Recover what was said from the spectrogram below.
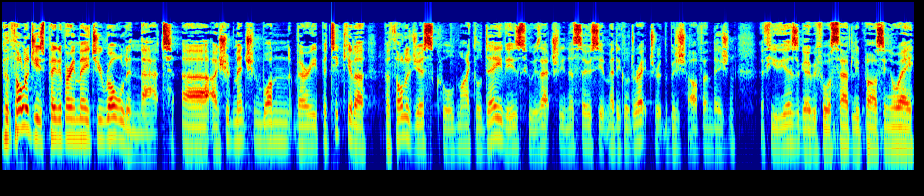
pathology has played a very major role in that. Uh, I should mention one very particular pathologist called Michael Davies, who is actually an associate medical director at the British Heart Foundation a few years ago before sadly passing away.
